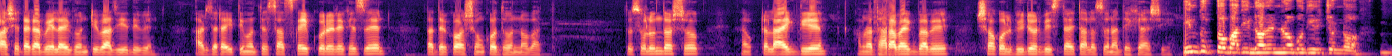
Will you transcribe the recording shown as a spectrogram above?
পাশে থাকা বেল আইকনটি বাজিয়ে দিবেন। আর যারা ইতিমধ্যে সাবস্ক্রাইব করে রেখেছেন, তাদেরকে অসংখ্য ধন্যবাদ। তো চলুন দর্শক, একটা লাইক দিয়ে আমরা ধারাবাহিকভাবে সকল ভিডিওর বিস্তারিত আলোচনা দেখে আসি। হিন্দুত্ববাদী নরেন্দ্র মোদীর জন্য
